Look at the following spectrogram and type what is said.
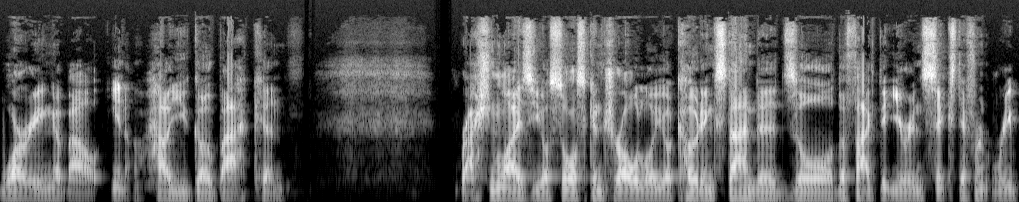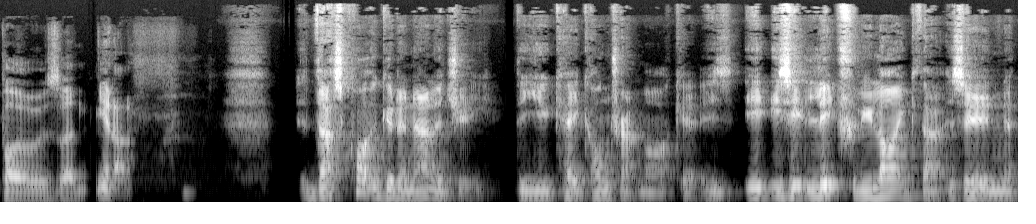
worrying about, you know, how you go back and rationalize your source control or your coding standards or the fact that you're in six different repos and you know. That's quite a good analogy the uk contract market. Is is it literally like that as in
